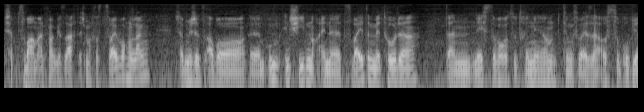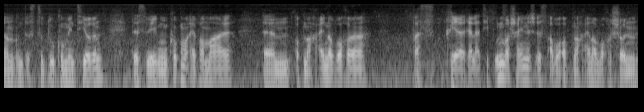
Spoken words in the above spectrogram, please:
ich habe zwar am Anfang gesagt, ich mache das zwei Wochen lang. Ich habe mich jetzt aber ähm, umentschieden, noch eine zweite Methode dann nächste Woche zu trainieren bzw. auszuprobieren und das zu dokumentieren. Deswegen gucken wir einfach mal, ähm, ob nach einer Woche, was re relativ unwahrscheinlich ist, aber ob nach einer Woche schon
